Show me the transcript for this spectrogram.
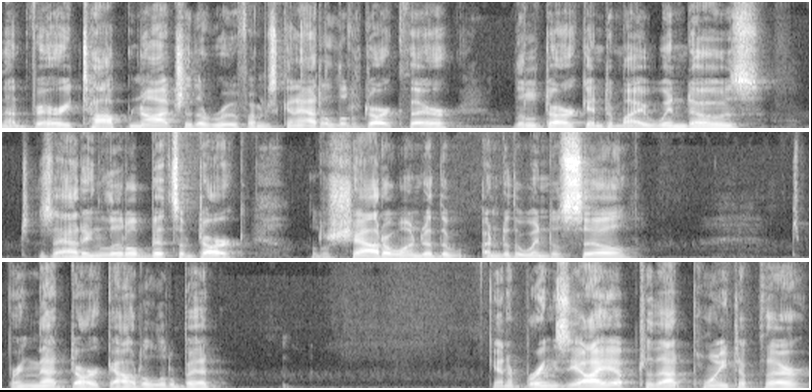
In that very top notch of the roof, I'm just going to add a little dark there, a little dark into my windows, just adding little bits of dark, a little shadow under the under the windowsill. Just bring that dark out a little bit. Again, it brings the eye up to that point up there.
